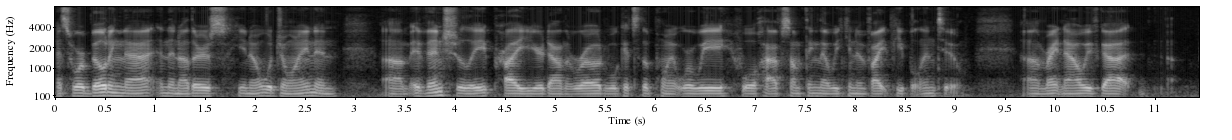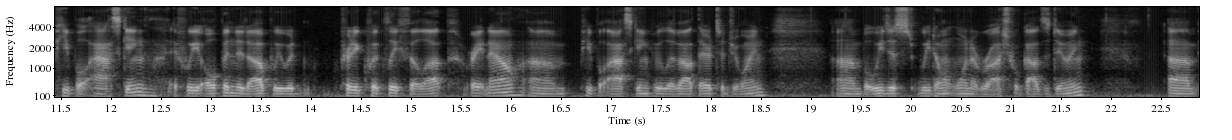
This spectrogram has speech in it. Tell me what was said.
And so we're building that, and then others, you know, will join. And um, eventually, probably a year down the road, we'll get to the point where we will have something that we can invite people into. Um, right now, we've got people asking if we opened it up, we would pretty quickly fill up right now. Um, people asking who live out there to join, um, but we just we don't want to rush what God's doing. Um,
